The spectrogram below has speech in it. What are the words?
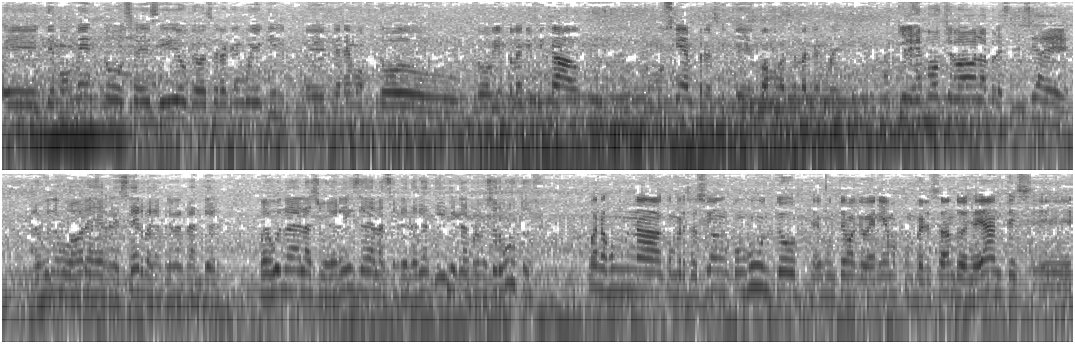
eh, de momento se ha decidido que va a ser acá en Guayaquil, eh, tenemos todo, todo bien planificado, como siempre, así que vamos a hacerla acá en Guayaquil. Aquí les hemos observado la presencia de algunos jugadores de reserva en el primer plantel. ¿Fue una de las sugerencias de la Secretaría Técnica del profesor Bustos? Bueno, es una conversación en conjunto, es un tema que veníamos conversando desde antes, eh,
